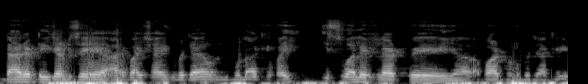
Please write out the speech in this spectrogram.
ڈائریکٹ ایجنٹ سے آئے بھائی شاہ کے بجائے انہوں نے بولا کہ بھائی اس والے فلیٹ پہ یا اپارٹمنٹ پہ جا کے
